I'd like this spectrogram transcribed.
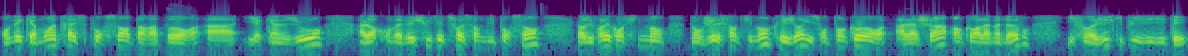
on n'est qu'à moins 13% par rapport à il y a 15 jours, alors qu'on avait chuté de 70% lors du premier confinement. Donc j'ai le sentiment que les gens, ils sont encore à l'achat, encore à la manœuvre. Il faudra juste qu'ils puissent visiter.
